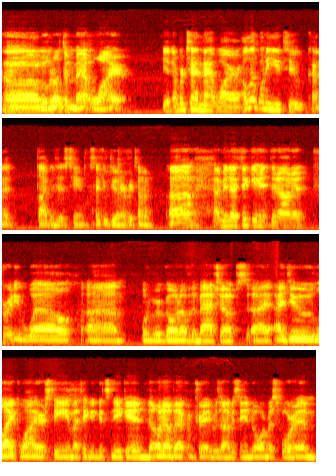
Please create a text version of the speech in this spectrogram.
Moving Um, on to Matt Wire. yeah, number ten, Matt Wire. I'll let one of you two kind of dive into this team because I keep doing every time. Um, I mean, I think you hinted on it pretty well um, when we were going over the matchups. I, I do like Wire's team. I think he could sneak in. The Odell Beckham trade was obviously enormous for him.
